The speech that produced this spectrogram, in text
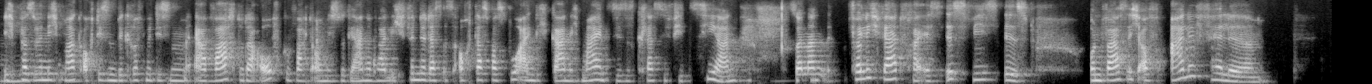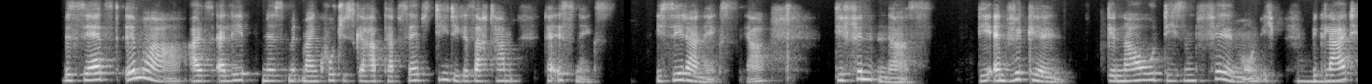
Ich mhm. persönlich mag auch diesen Begriff mit diesem erwacht oder aufgewacht auch nicht so gerne, weil ich finde, das ist auch das, was du eigentlich gar nicht meinst, dieses Klassifizieren, sondern völlig wertfrei. Es ist, wie es ist. Und was ich auf alle Fälle bis jetzt immer als Erlebnis mit meinen Coaches gehabt habe, selbst die, die gesagt haben, da ist nichts, ich sehe da nichts, ja, die finden das, die entwickeln genau diesen Film und ich mhm. begleite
